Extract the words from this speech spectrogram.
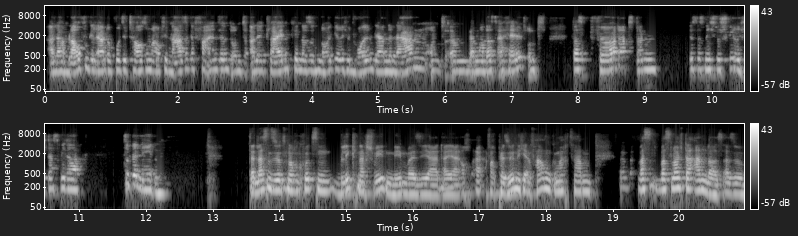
alle haben laufen gelernt, obwohl sie tausendmal auf die Nase gefallen sind und alle kleinen Kinder sind neugierig und wollen gerne lernen. Und ähm, wenn man das erhält und das fördert, dann ist es nicht so schwierig, das wieder zu beleben. Dann lassen Sie uns noch einen kurzen Blick nach Schweden nehmen, weil Sie ja da ja auch einfach persönliche Erfahrungen gemacht haben. Was, was läuft da anders? Also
